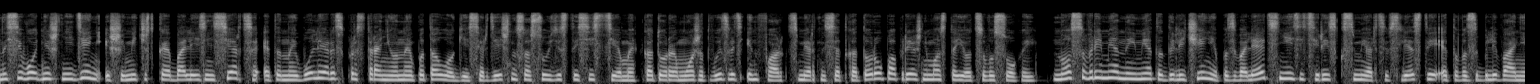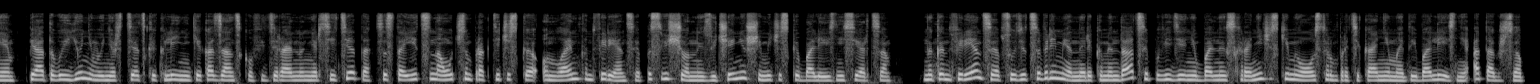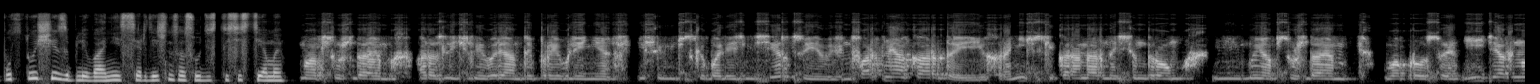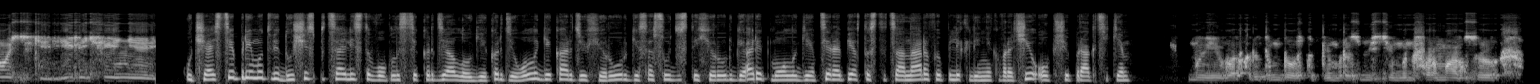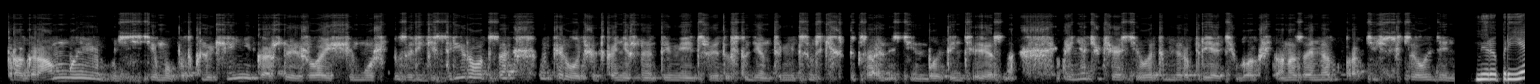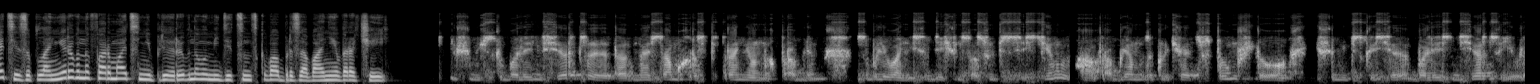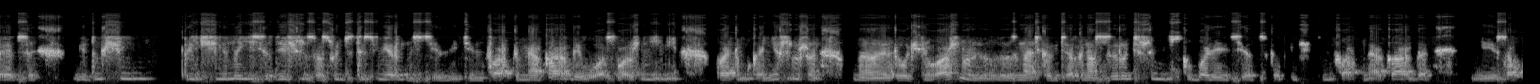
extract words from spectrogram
На сегодняшний день ишемическая болезнь сердца – это наиболее распространенная патология сердечно-сосудистой системы, которая может вызвать инфаркт, смертность от которого по-прежнему остается высокой. Но современные методы лечения позволяют снизить риск смерти вследствие этого заболевания. 5 июня в университетской клинике Казанского федерального университета состоится научно-практическая онлайн-конференция, посвященная изучению ишемической болезни сердца. На конференции обсудят современные рекомендации по ведению больных с хроническим и острым протеканием этой болезни, а также сопутствующие заболевания сердечно-сосудистой системы. Мы обсуждаем различные варианты проявления ишемической болезни сердца, и инфаркт миокарда, и хронический коронарный синдром. И мы обсуждаем вопросы и диагностики, и лечения, Участие примут ведущие специалисты в области кардиологии, кардиологи, кардиохирурги, сосудистые хирурги, аритмологи, терапевты стационаров и поликлиник, врачи общей практики. Мы в открытом доступе разместим информацию, программы, систему подключений. Каждый желающий может зарегистрироваться. Ну, в первую очередь, конечно, это имеется в виду студенты медицинских специальностей, им будет интересно принять участие в этом мероприятии, благо что она займет практически целый день. Мероприятие запланировано в формате непрерывного медицинского образования врачей. Ишемическая болезнь сердца – это одна из самых распространенных проблем заболеваний сердечно-сосудистой системы. А проблема заключается в том, что ишемическая болезнь сердца является ведущей причиной сердечно-сосудистой смертности, ведь инфаркта миокарда, его осложнений. Поэтому, конечно же, э, это очень важно, знать, как диагностировать ишемическую болезнь сердца, как лечить инфаркт миокарда и сопутствующие.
